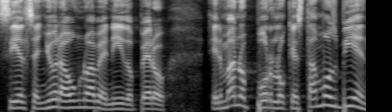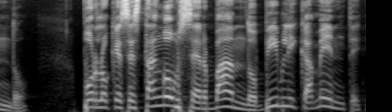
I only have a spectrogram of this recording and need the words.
si el Señor aún no ha venido. Pero, hermano, por lo que estamos viendo, por lo que se están observando bíblicamente,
